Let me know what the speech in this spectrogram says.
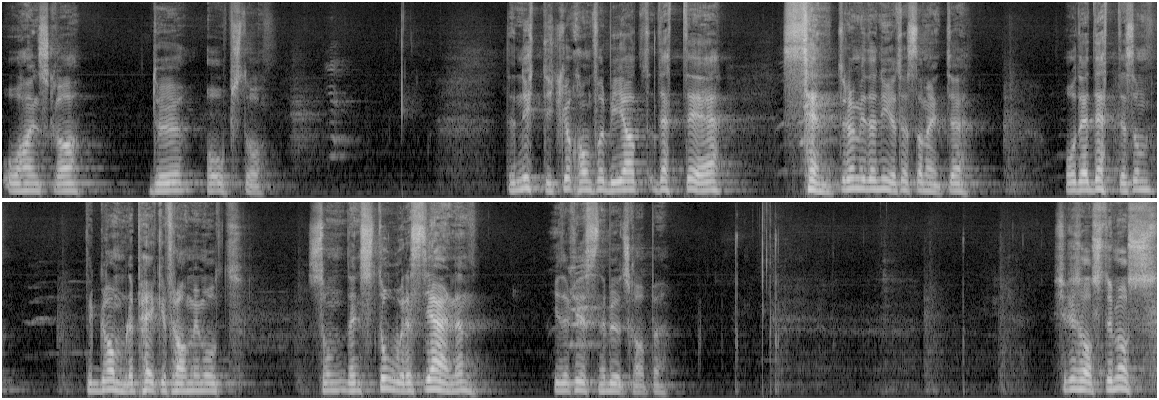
og han skal dø og oppstå. Det nytter ikke å komme forbi at dette er sentrum i Det nye testamentet. Og det er dette som det gamle peker fram imot, som den store stjernen i det kristne budskapet. Krysostomos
